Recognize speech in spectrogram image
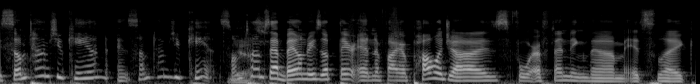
Sometimes you can, and sometimes you can't. Sometimes Yes. that boundary's up there, and if I apologize for offending them, it's like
